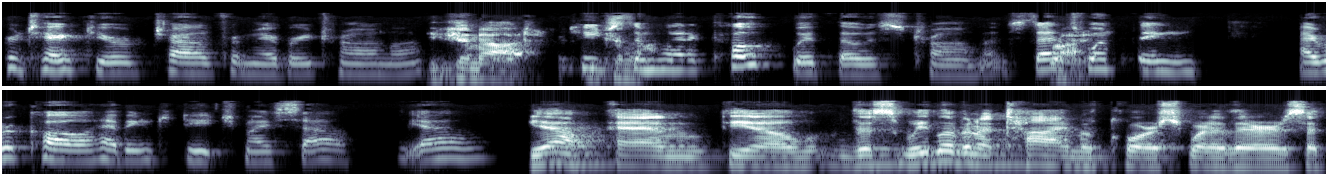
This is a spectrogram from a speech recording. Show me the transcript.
protect your child from every trauma. You cannot. You teach you cannot. them how to cope with those traumas. That's right. one thing I recall having to teach myself. Yeah. Yeah. And, you know, this, we live in a time, of course, where there's a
